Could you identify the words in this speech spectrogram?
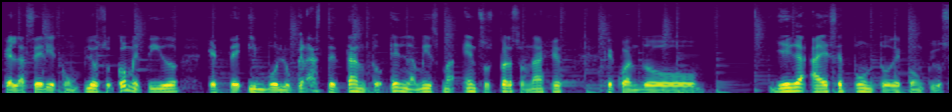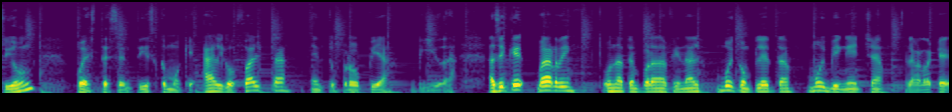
que la serie cumplió su cometido, que te involucraste tanto en la misma, en sus personajes, que cuando llega a ese punto de conclusión, pues te sentís como que algo falta en tu propia vida. Así que Barbie, una temporada final muy completa, muy bien hecha, la verdad que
